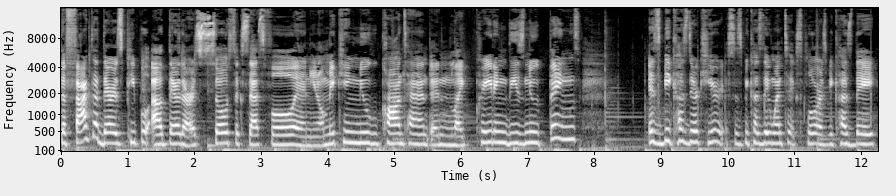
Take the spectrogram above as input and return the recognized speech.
The fact that there's people out there that are so successful and you know making new content and like creating these new things is because they're curious. Is because they went to explore. Is because they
